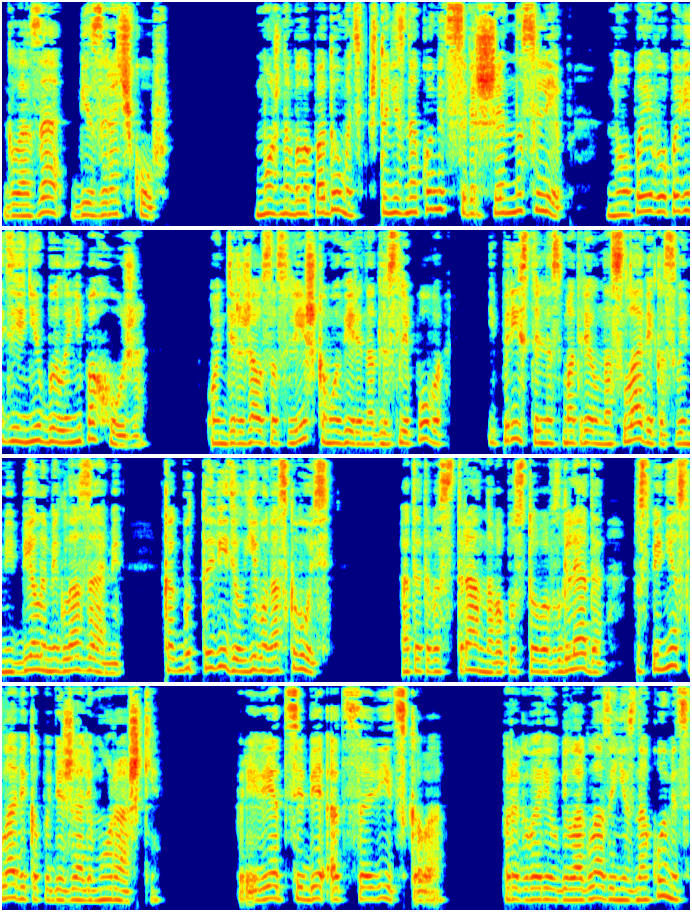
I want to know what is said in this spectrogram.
Глаза без зрачков. Можно было подумать, что незнакомец совершенно слеп, но по его поведению было не похоже. Он держался слишком уверенно для слепого и пристально смотрел на Славика своими белыми глазами, как будто видел его насквозь. От этого странного пустого взгляда по спине Славика побежали мурашки. «Привет тебе от Савицкого», — проговорил белоглазый незнакомец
